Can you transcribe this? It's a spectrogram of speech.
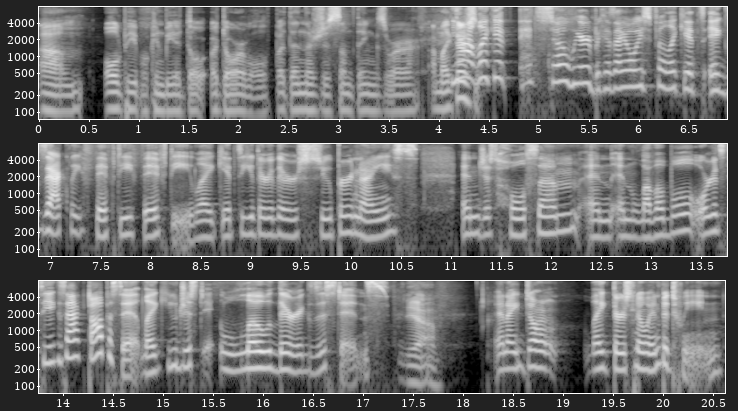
um old people can be ador- adorable, but then there's just some things where I'm like, Yeah, there's like it it's so weird because I always feel like it's exactly 50-50. Like it's either they're super nice and just wholesome and and lovable or it's the exact opposite. Like you just loathe their existence. yeah. And I don't like there's no in between.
